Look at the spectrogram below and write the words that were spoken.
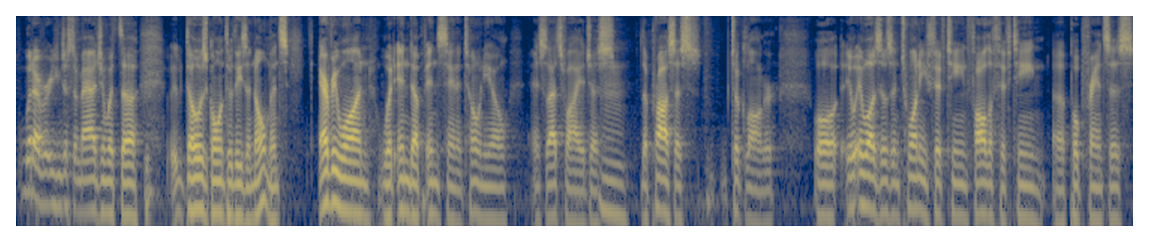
whatever you can just imagine with the those going through these annulments, everyone would end up in San Antonio, and so that's why it just the process took longer. Well, it, it was it was in 2015, fall of 15. Uh, Pope Francis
